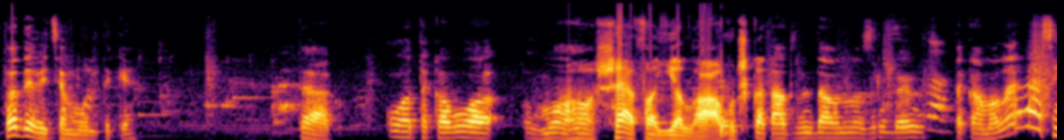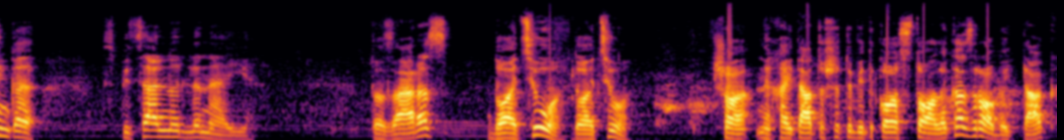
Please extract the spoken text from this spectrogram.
Хто дивиться мультики? Так, отакого в мого шефа є лавочка, тато недавно зробив. Така малесенька, спеціально для неї. То зараз доцю, доцю. Що, нехай тато ще тобі такого столика зробить, так?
